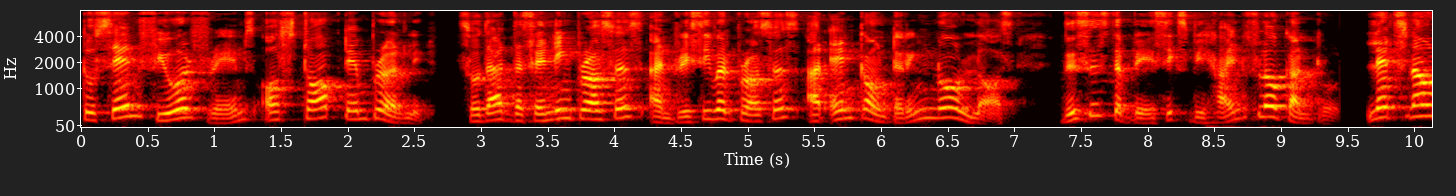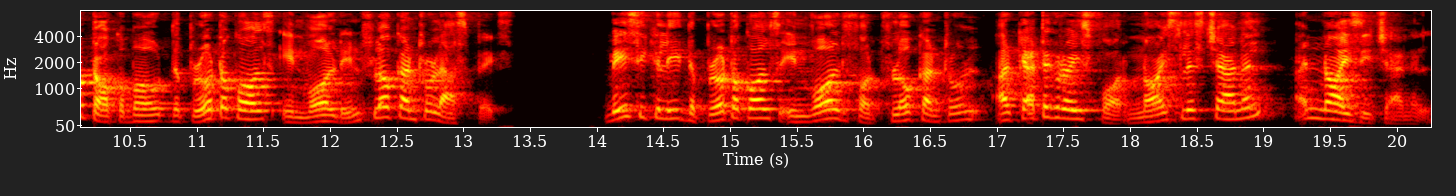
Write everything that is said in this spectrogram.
to send fewer frames or stop temporarily so that the sending process and receiver process are encountering no loss. This is the basics behind flow control. Let's now talk about the protocols involved in flow control aspects. Basically, the protocols involved for flow control are categorized for noiseless channel and noisy channel.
